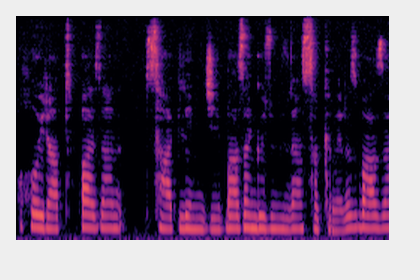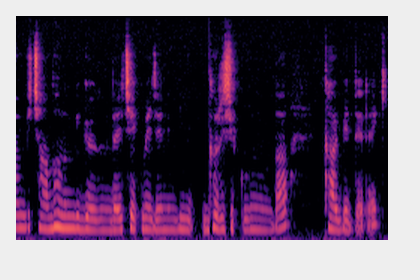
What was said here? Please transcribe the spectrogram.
hoyrat, bazen sahiplenici, bazen gözümüzden sakınırız, bazen bir çantanın bir gözünde, çekmecenin bir karışıklığında kaybederek,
